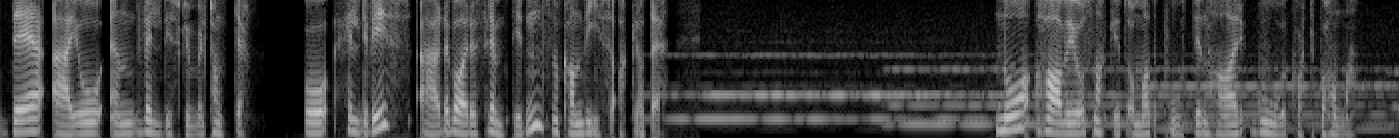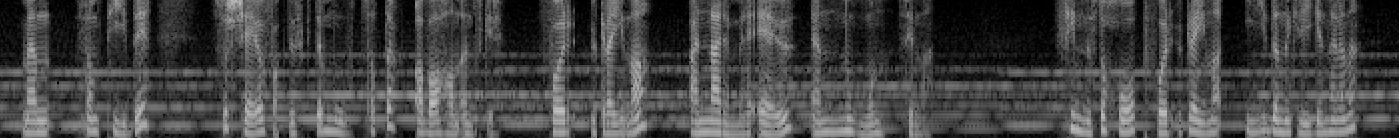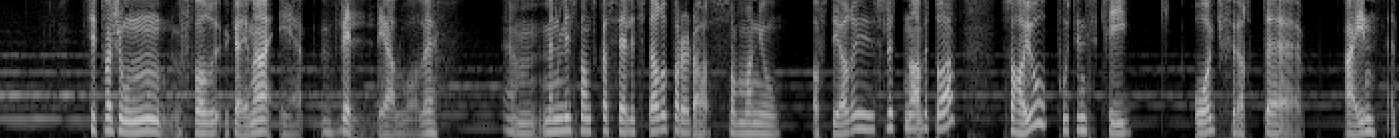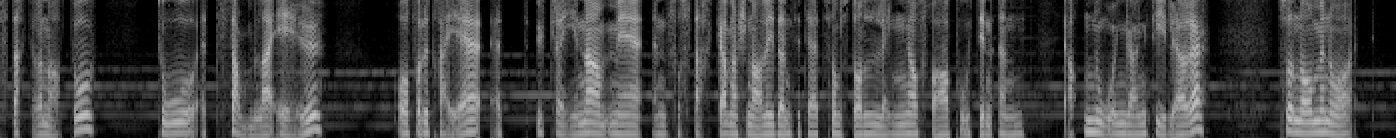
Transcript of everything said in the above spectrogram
Det er jo en veldig skummel tanke. Og heldigvis er det bare fremtiden som kan vise akkurat det. Nå har vi jo snakket om at Putin har gode kort på hånda. Men samtidig så skjer jo faktisk det motsatte av hva han ønsker. For Ukraina er nærmere EU enn noensinne. Finnes det håp for Ukraina i denne krigen, Helene? Situasjonen for Ukraina er veldig alvorlig. Men hvis man skal se litt større på det, da, som man jo ofte gjør i slutten av et år, så har jo Putins krig òg ført til én, et sterkere Nato, to, et samla EU, og for det tredje et Ukraina med en forsterka nasjonal identitet som står lenger fra Putin enn ja, noen gang tidligere. Så når vi nå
